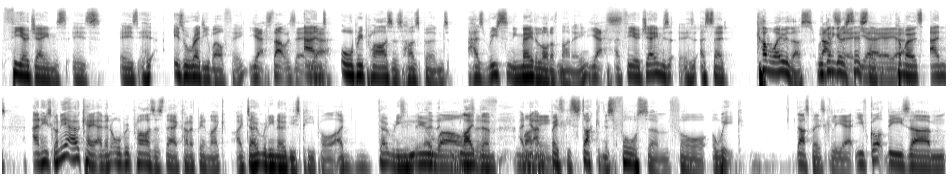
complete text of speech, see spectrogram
Theo James is is is already wealthy, yes, that was it. and yeah. Aubrey Plaza's husband has recently made a lot of money. Yes. and Theo James has- said, "Come away with us. We're going to go to. Sicily. Yeah, yeah. Come with us." And and he's gone, "Yeah, okay." And then Aubrey Plaza's there, kind of being like, "I don't really know these people. I don't really new kn- world like of them, and money. I'm basically stuck in this foursome for a week." that's basically it. You've got these um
